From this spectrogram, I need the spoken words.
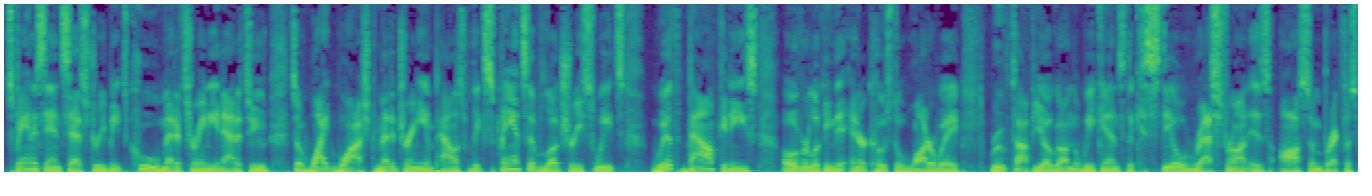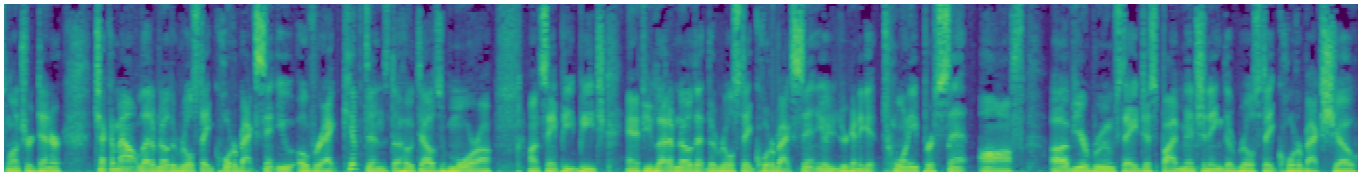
Spanish ancestry meets cool Mediterranean attitude. It's a whitewashed Mediterranean palace with expansive luxury suites with balconies overlooking the intercoastal waterway. Rooftop yoga on the weekends. The Castile restaurant is awesome. Breakfast, lunch, or dinner. Check them out. Let them know the real estate quarterback sent you over at Kimpton's, the Hotel Zamora on St. Pete Beach. And if you let them know that the real estate quarterback sent you, you're going to get 20% off of your room stay just by mentioning the real estate quarterback quarterback show.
